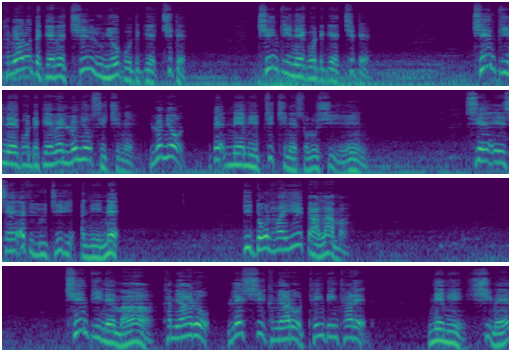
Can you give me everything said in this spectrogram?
ခင်ဗျားတို့တကယ်ပဲချင်းလူမျိုးကိုတကယ်ချစ်တယ်ချင်းပြည်နယ်ကိုတကယ်ချစ်တယ်ချင်းပြည်နယ်ကိုတကယ်ပဲလွတ်မြောက်စေချင်တယ်လွတ်မြောက်တဲ့နေမြေဖြစ်ချင်တယ်ဆိုလို့ရှိရင် CNA CNF လူကြီးတွေအနေနဲ့ဒီဒေါ်လာရေးကာလမှာချင်းပြည်နယ်မှာခမားတို့လက်ရှိခမားတို့ထိမ့်သိမ်းထားတဲ့နေမြေရှိမယ်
